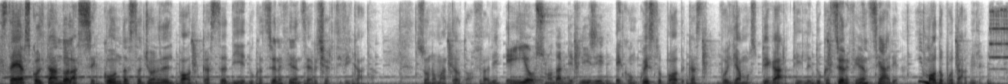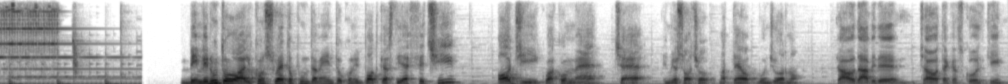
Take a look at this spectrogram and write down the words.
Stai ascoltando la seconda stagione del podcast di Educazione Finanziaria Certificata. Sono Matteo Toffali E io sono Davide Flisi. e con questo podcast vogliamo spiegarti l'educazione finanziaria in modo potabile. Benvenuto al consueto appuntamento con il podcast IFC. Oggi qua con me c'è il mio socio Matteo, buongiorno. Ciao Davide, ciao a te che ascolti.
